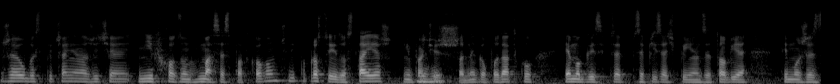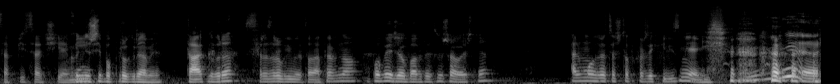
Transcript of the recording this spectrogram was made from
że ubezpieczenia na życie nie wchodzą w masę spadkową, czyli po prostu je dostajesz, nie płacisz Mhm. żadnego podatku. Ja mogę zap- zapisać pieniądze tobie, ty możesz zapisać je mi. Koniecznie po programie. Tak, Dobra? zrobimy to na pewno, Powiedział Bartek, słyszałeś, nie? ale mogę też to w każdej chwili zmienić. Nie.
